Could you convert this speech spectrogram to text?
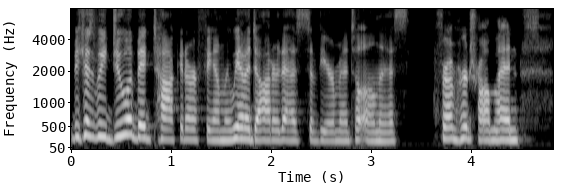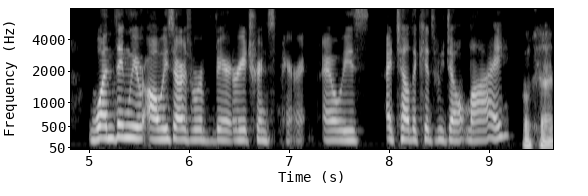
because we do a big talk in our family, we have a daughter that has severe mental illness from her trauma. And one thing we were always are is we're very transparent. I always I tell the kids we don't lie. Okay.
